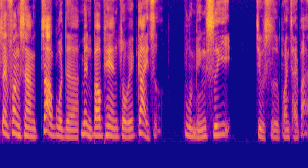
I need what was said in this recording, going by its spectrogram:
再放上炸过的面包片作为盖子，顾名思义就是棺材板。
